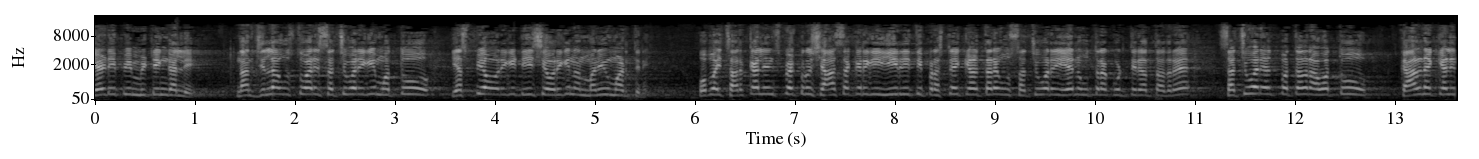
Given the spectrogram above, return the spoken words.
ಕೆ ಡಿ ಪಿ ಮೀಟಿಂಗ್ ಅಲ್ಲಿ ನಾನು ಜಿಲ್ಲಾ ಉಸ್ತುವಾರಿ ಸಚಿವರಿಗೆ ಮತ್ತು ಎಸ್ ಪಿ ಅವರಿಗೆ ಡಿ ಸಿ ಅವರಿಗೆ ನಾನು ಮನವಿ ಮಾಡ್ತೀನಿ. ಒಬ್ಬ ಸರ್ಕಲ್ ಇನ್ಸ್ಪೆಕ್ಟರ್ ಶಾಸಕರಿಗೆ ಈ ರೀತಿ ಪ್ರಶ್ನೆ ಕೇಳ್ತಾರೆ ಸಚಿವರು, ಏನು ಉತ್ತರ ಕೊಡ್ತೀರಿ? ಅಂತಂದ್ರೆ, ಸಚಿವರು ಏನಪ್ಪತ್ತಂದ್ರೆ ಅವತ್ತು ಕಾರಣ ಕೇಳಿ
